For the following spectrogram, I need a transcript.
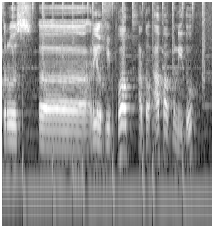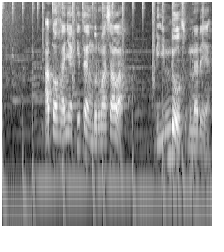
terus uh, real hip hop atau apa pun itu, atau hanya kita yang bermasalah di Indo sebenarnya,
